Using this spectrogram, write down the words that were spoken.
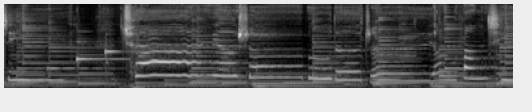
心却又舍不得这样放弃。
